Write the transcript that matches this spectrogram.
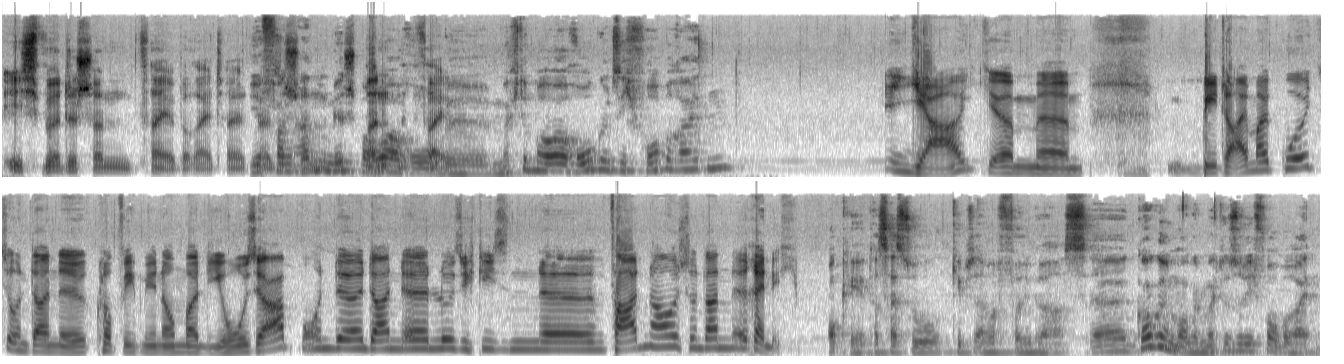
Ich würde schon Pfeil bereithalten. Wir also fangen schon an mit Bauer mit Pfeil. Rogel. Möchte Bauer Rogel sich vorbereiten? Ja, ich ähm, ähm, bete einmal kurz und dann äh, klopfe ich mir nochmal die Hose ab und äh, dann äh, löse ich diesen äh, Faden aus und dann äh, renne ich. Okay, das heißt, du gibst einfach Vollgas. Äh, Goggelmogel, möchtest du dich vorbereiten?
